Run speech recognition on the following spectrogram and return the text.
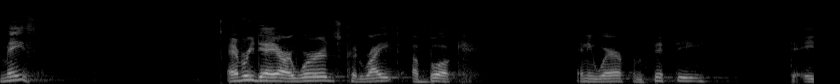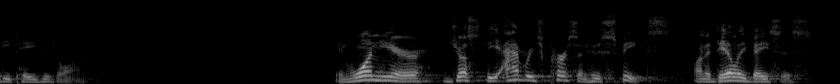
Amazing. Every day, our words could write a book anywhere from 50 to 80 pages long. In one year, just the average person who speaks on a daily basis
